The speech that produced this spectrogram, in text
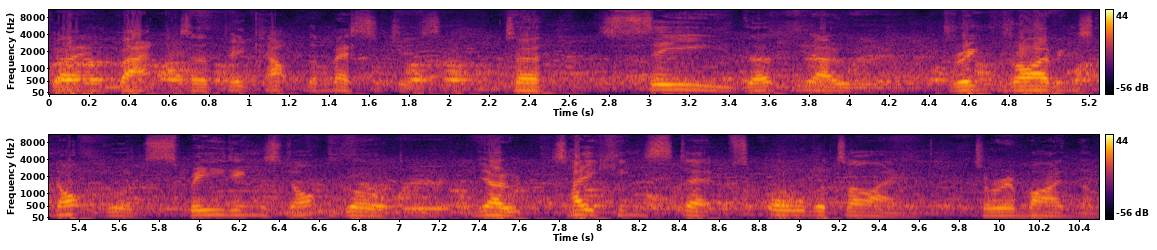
going back to pick up the messages to see that you know drink driving's not good speeding's not good you know taking steps all the time to remind them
